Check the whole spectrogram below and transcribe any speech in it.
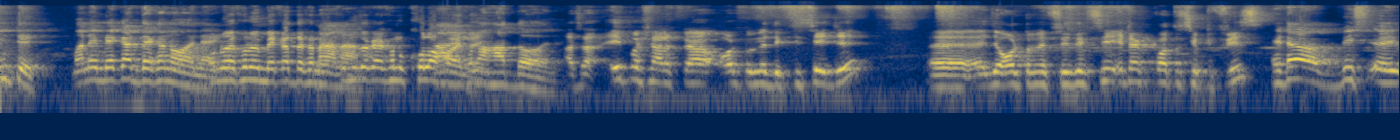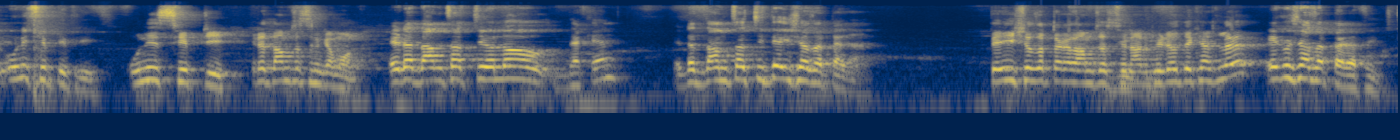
ইনটেক মানে মেকার দেখানো হয় না কোনো এখনও মেকআপ দেখা না না, এখনও খোলা না, হয় এখনও না হাত দেওয়া হয় না আচ্ছা এই পাশে আরেকটা অল্টনে দেখতেছি এই যে এই যে অল্টনের ফ্রিজ দেখছি এটা কত সিফটি ফ্রিজ এটা বিশ এই, উনিশ ফিফটি ফ্রিজ উনিশ সিফটি এটা দাম চাচ্ছেন কেমন? এটার দাম চাচ্ছি হলো দেখেন এটার দাম চাচ্ছি তেইশ হাজার টাকা। তেইশ হাজার টাকা দাম চাচ্ছেন। আর ভিডিও দেখে আসলে? একুশ হাজার টাকা ফিক্সড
